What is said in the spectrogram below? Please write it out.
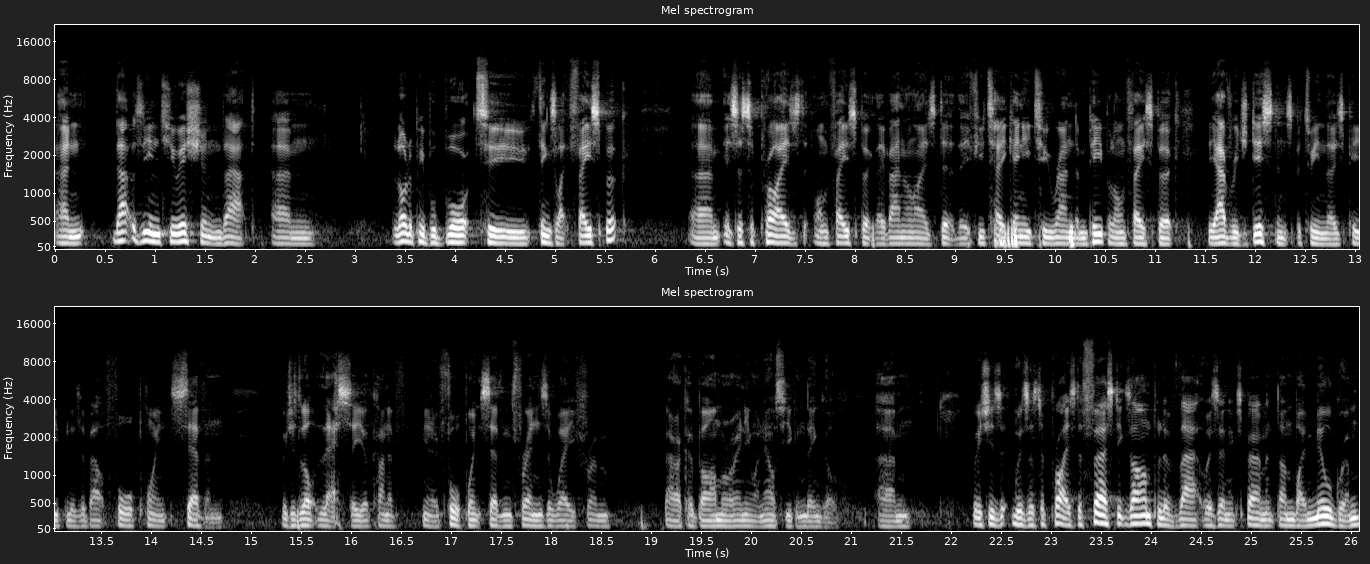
And that was the intuition that um, a lot of people brought to things like Facebook. Um, it's a surprise that on Facebook they've analysed that if you take any two random people on Facebook, the average distance between those people is about 4.7, which is a lot less. So you're kind of you know 4.7 friends away from Barack Obama or anyone else you can think of, um, which is, was a surprise. The first example of that was an experiment done by Milgram,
